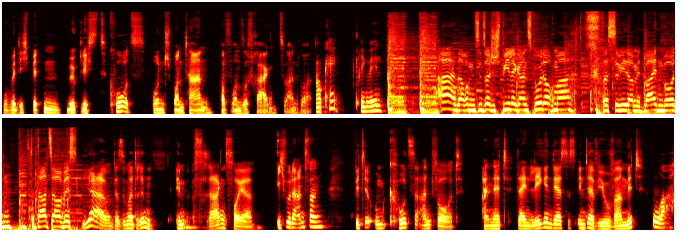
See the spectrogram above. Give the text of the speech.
wo wir dich bitten, möglichst kurz und spontan auf unsere Fragen zu antworten. Okay, kriegen wir hin. Ah, darum sind solche Spiele ganz gut auch mal, dass du wieder mit beiden Boden der Tatsache bist. Ja, und da sind wir drin im Fragenfeuer. Ich würde anfangen. Bitte um kurze Antwort. Annette, dein legendärstes Interview war mit? Boah.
